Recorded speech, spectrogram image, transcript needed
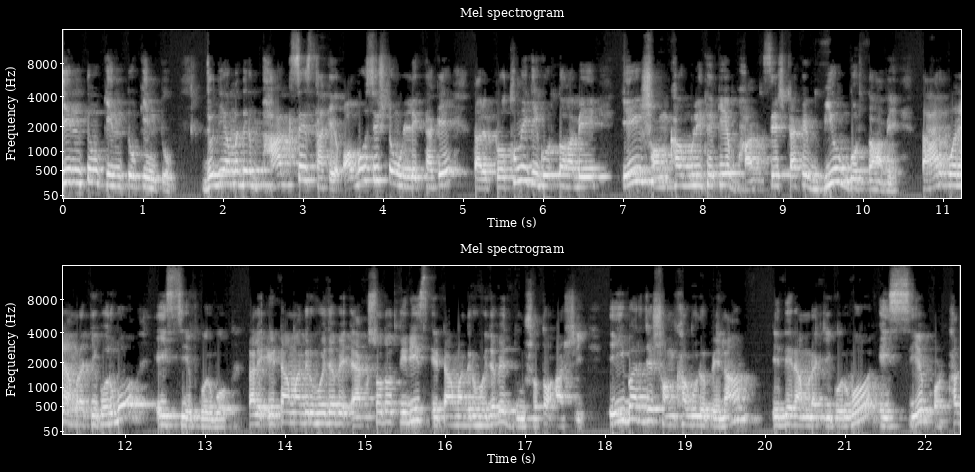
কিন্তু কিন্তু কিন্তু, যদি আমাদের ভাগশেষ থাকে, অবশিষ্ট উল্লেখ থাকে, তাহলে প্রথমে কি করতে হবে? এই সংখ্যাগুলি থেকে ভাগশেষটাকে বিয়োগ করতে হবে। তারপরে আমরা কি করব? এই সেভ করব। তাহলে এটা আমাদের হয়ে যাবে একশত তিরিশ, এটা আমাদের হয়ে যাবে দুশত আশি। এইবার যে সংখ্যাগুলো পেলাম, এদের আমরা কি করব? এই সেভ অর্থাৎ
